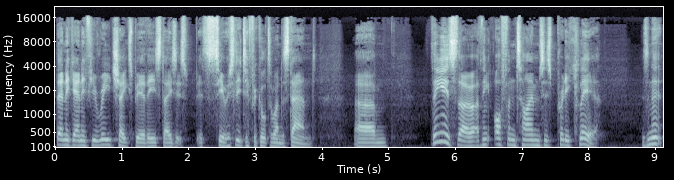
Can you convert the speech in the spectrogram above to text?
Then again, if you read Shakespeare these days, it's it's seriously difficult to understand. Um, thing is, though, I think oftentimes is pretty clear, isn't it?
